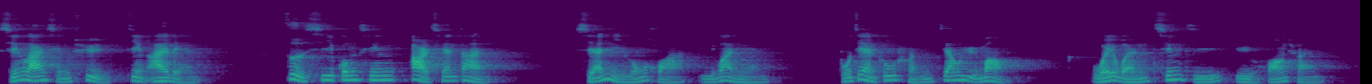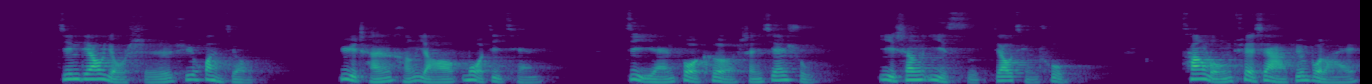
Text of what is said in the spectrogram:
行来行去尽哀怜。自惜公卿二千担，嫌你荣华一万年。不见朱唇将玉貌。唯闻清疾与黄泉，金雕有时须换酒，玉尘横摇莫计钱。寄言做客神仙属，一生一死交情处。苍龙却下君不来，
